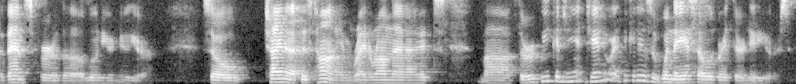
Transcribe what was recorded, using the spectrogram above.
events for the Lunar New Year. So China at this time, right around that uh, third week of Jan- January, I think it is, of when they celebrate their New Year's.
